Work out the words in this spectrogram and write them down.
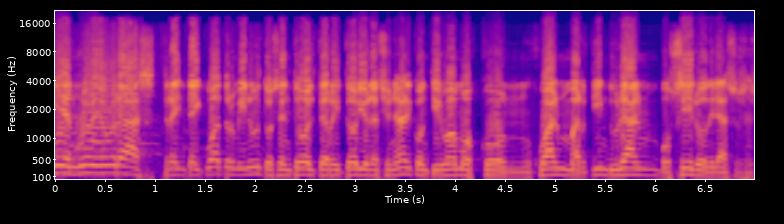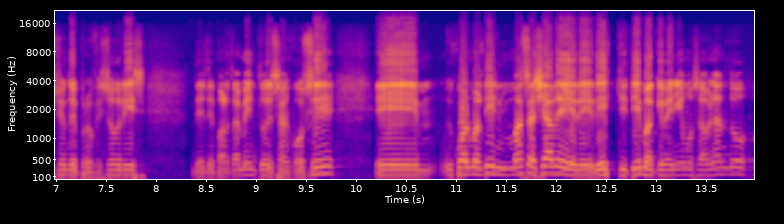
Bien, 9 horas 34 minutos en todo el territorio nacional. Continuamos con Juan Martín Durán, vocero de la Asociación de Profesores del Departamento de San José. Eh, Juan Martín, más allá de, este tema que veníamos hablando,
